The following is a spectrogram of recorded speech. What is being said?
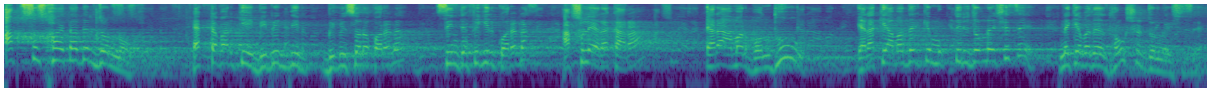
আফসোস হয় তাদের জন্য। একটাবার কি বিবেক বিবেচনা করে না? চিন্তা ফিকির করে না? আসলে এরা কারা? এরা আমার বন্ধু? এরা কি আমাদেরকে মুক্তির জন্য এসেছে? নাকি আমাদের ধ্বংসের জন্য এসেছে?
